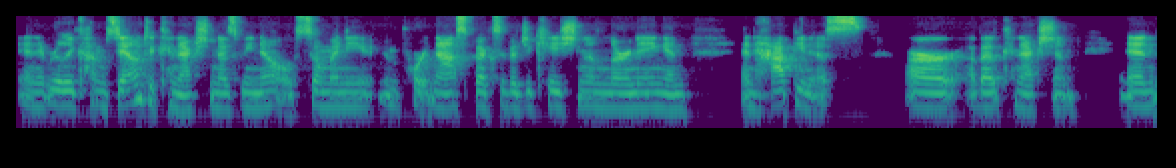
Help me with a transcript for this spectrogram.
and it really comes down to connection as we know. So many important aspects of education and learning and and happiness are about connection. And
